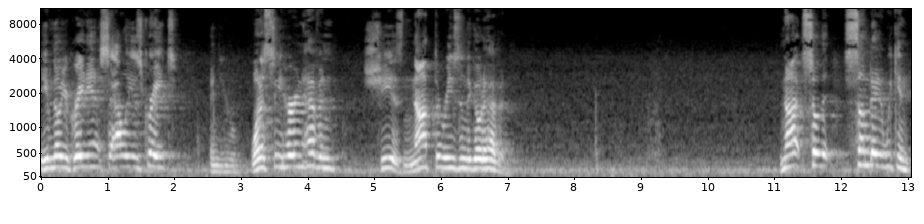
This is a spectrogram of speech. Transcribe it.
even though your great Aunt Sally is great and you want to see her in heaven, she is not the reason to go to heaven. Not so that someday we can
